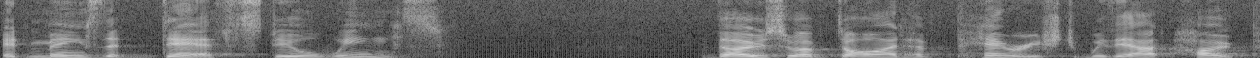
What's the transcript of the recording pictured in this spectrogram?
it means that death still wins. Those who have died have perished without hope.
